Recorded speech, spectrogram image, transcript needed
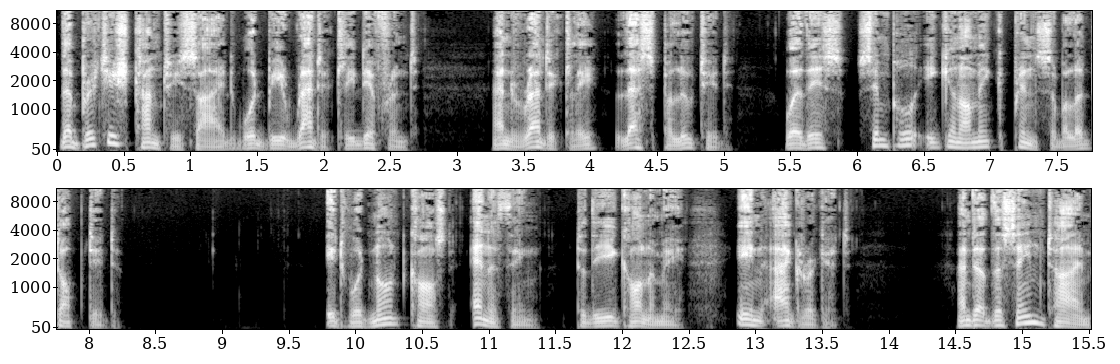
The British countryside would be radically different and radically less polluted were this simple economic principle adopted. It would not cost anything to the economy in aggregate, and at the same time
